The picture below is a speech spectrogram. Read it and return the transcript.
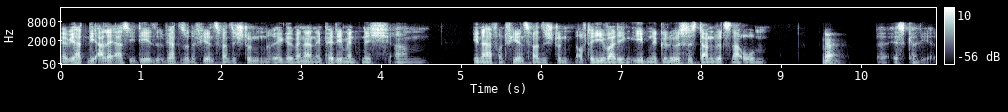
wir hatten die allererste Idee, wir hatten so eine 24-Stunden-Regel. Wenn ein Impediment nicht ähm, innerhalb von 24 Stunden auf der jeweiligen Ebene gelöst ist, dann wird es nach oben ja. äh, eskalieren.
